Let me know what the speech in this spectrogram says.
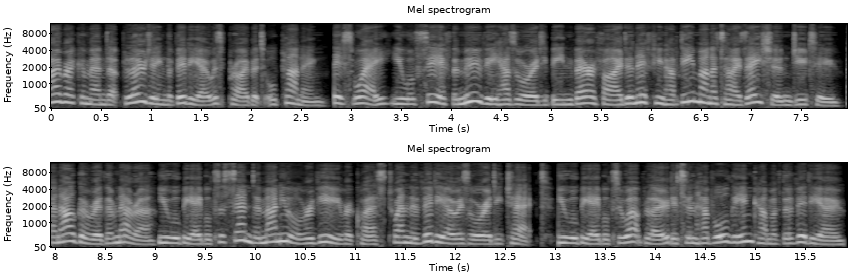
I recommend uploading the video as private or planning. This way you will see if the movie has already been verified and if you have demonetization due to an algorithm error. You will be able to send a manual review request when the video is already checked. You will be able to upload it and have all the income of the video.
